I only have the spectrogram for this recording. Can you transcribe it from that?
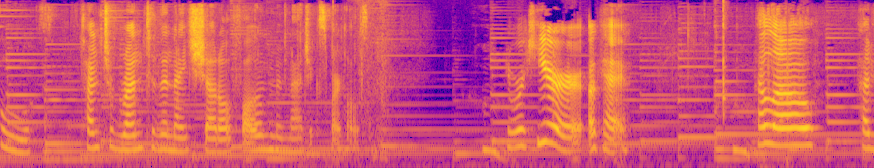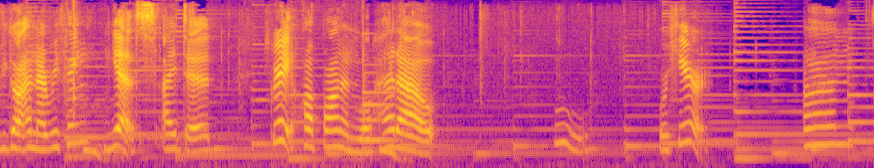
Ooh. Time to run to the night shuttle. Follow my magic sparkles. You were here. Okay. Hello. Have you gotten everything? Yes, I did. Great, hop on and we'll head out. Ooh, we're here. Um,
